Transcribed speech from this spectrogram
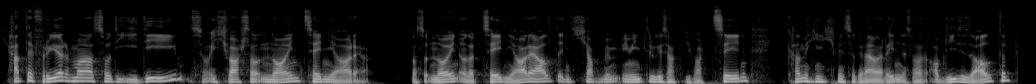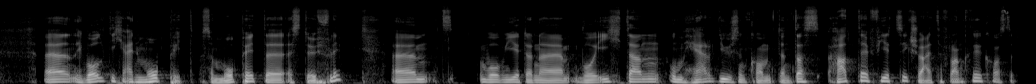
ich hatte früher mal so die Idee, so ich war so neun, zehn Jahre, also neun oder zehn Jahre alt. Und ich habe im Interview gesagt, ich war zehn. Ich kann mich nicht mehr so genau erinnern. Das war aber dieses Alter. Äh, wollte ich ein Moped, also ein Moped, äh, ein Stöffli, ähm, wo wir dann, äh, wo ich dann umherdüsen konnte. Und das hatte 40 Schweizer Franken gekostet.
